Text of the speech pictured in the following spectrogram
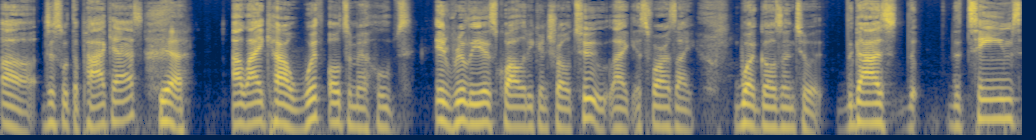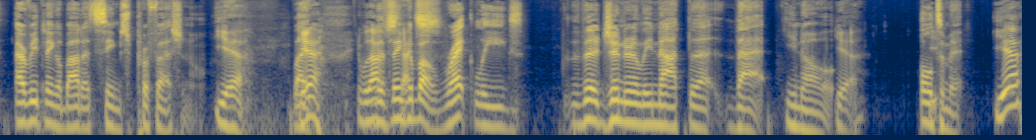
uh, just with the podcast, Yeah. I like how with Ultimate Hoops, it really is quality control too. Like as far as like what goes into it, the guys, the the teams, everything about it seems professional. Yeah. Like yeah. Well, the thing about rec leagues, they're generally not that that you know yeah. ultimate. Yeah.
